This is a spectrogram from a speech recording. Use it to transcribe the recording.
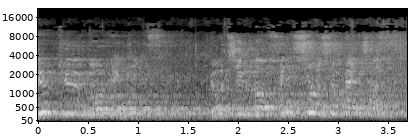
琉球ゴールデンキングス両チームの選手を紹介します。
